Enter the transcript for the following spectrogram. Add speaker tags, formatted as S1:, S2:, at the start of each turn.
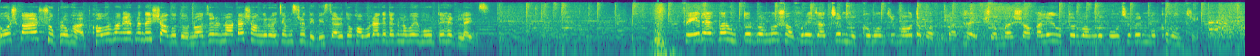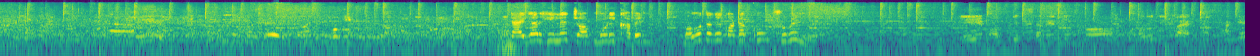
S1: নমস্কার সুপ্রভাত। খবর বাংলায় আপনাদের স্বাগত। নজর নটার সঙ্গে রয়েছে আমি স্মৃতি বিস্তারিত খবর আগে দেখে নেব এই মুহূর্তে হেডলাইন্স ফের একবার উত্তরবঙ্গ সফরে যাচ্ছেন মুখ্যমন্ত্রী মমতা বন্দ্যোপাধ্যায়। সোমবার সকালে উত্তরবঙ্গ পৌঁছবেন মুখ্যমন্ত্রী। টাইগার হিলে চপ মুড়ি খাবেন মমতাকে কটাক্ষ শুভেন্দু।
S2: ক্লেম অবজেকশনের জন্য এক মাস থাকে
